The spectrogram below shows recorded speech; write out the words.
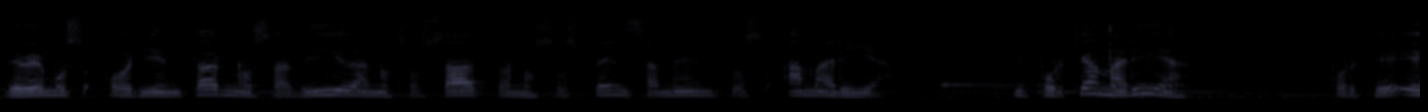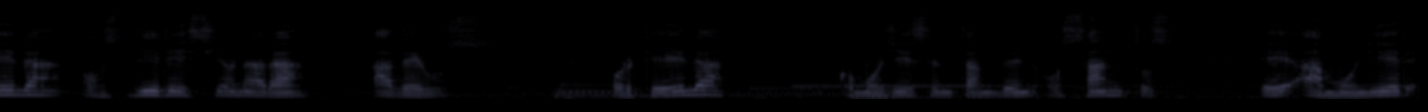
debemos orientarnos a vida, nuestros actos, nuestros pensamientos a María. ¿Y por qué a María? Porque ella os direccionará a Dios. Porque ella, como dicen también los santos, es a mujer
